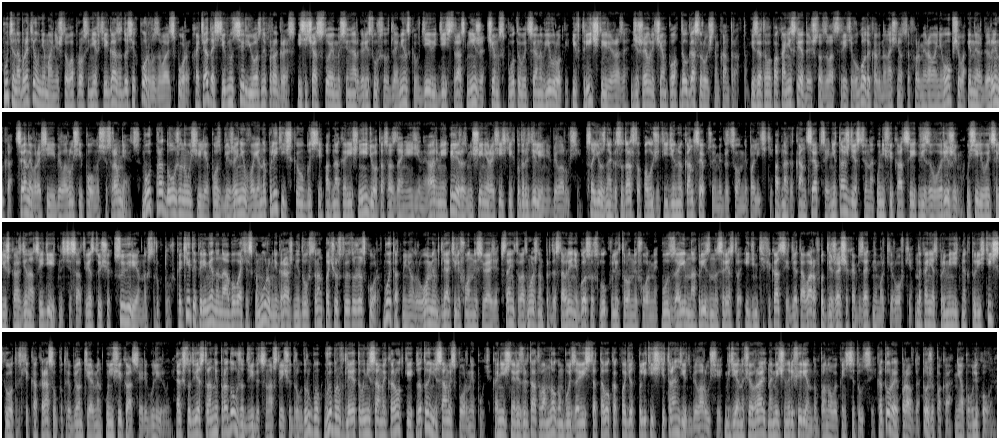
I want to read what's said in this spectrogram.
Путин обратил внимание, что вопросы нефти и газа до сих пор вызывают споры, хотя достигнут серьезный прогресс. И сейчас стоимость энергоресурсов для Минска в 9-10 раз ниже, чем спотовые цены в Европе, и в 3-4 раза дешевле, чем по долгосрочным контрактам. Из этого пока не следует, что с 2023 года, когда начнется формирование общего энергорынка, цены в России и Белоруссии полностью сравняются. Будут продолжены усилия по сближению в военно-политической области, однако Однако речь не идет о создании единой армии или размещении российских подразделений в Беларуси. Союзное государство получит единую концепцию миграционной политики. Однако концепция не тождественна унификации визового режима. Усиливается лишь координация деятельности соответствующих суверенных структур. Какие-то перемены на обывательском уровне граждане двух стран почувствуют уже скоро. Будет отменен роуминг для телефонной связи, станет возможным предоставление госуслуг в электронной форме, будут взаимно признаны средства идентификации для товаров, подлежащих подлежащих обязательной маркировке. Наконец, применительно к туристической отрасли как раз употреблен термин унификация регулирования. Так что две страны продолжат двигаться навстречу друг другу, выбрав для этого не самый короткий, зато и не самый спорный путь. Конечный результат во многом будет зависеть от того, как пойдет политический транзит в Беларуси, где на февраль намечен референдум по новой конституции, которая, правда, тоже пока не опубликована.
